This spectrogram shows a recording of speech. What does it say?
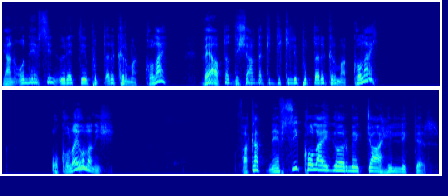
Yani o nefsin ürettiği putları kırmak kolay veyahut da dışarıdaki dikili putları kırmak kolay. O kolay olan iş. Fakat nefsi kolay görmek cahilliktir.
